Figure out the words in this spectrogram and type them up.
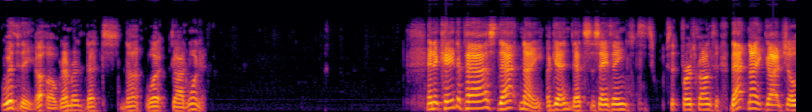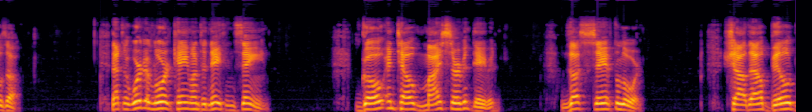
with thee. Uh oh, remember that's not what God wanted. And it came to pass that night, again, that's the same thing, First Chronicles, that night God shows up. That the word of the Lord came unto Nathan, saying, Go and tell my servant David, Thus saith the Lord, Shall thou build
